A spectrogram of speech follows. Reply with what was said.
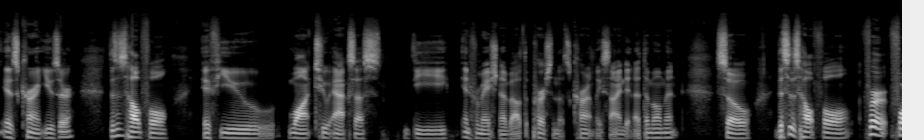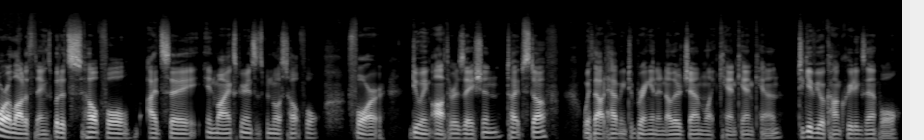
is current user. This is helpful if you want to access the information about the person that's currently signed in at the moment. So this is helpful for for a lot of things, but it's helpful, I'd say in my experience it's been most helpful for doing authorization type stuff without having to bring in another gem like CanCanCan. To give you a concrete example,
